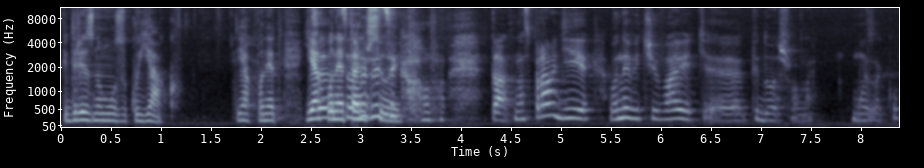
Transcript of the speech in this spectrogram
під різну музику. Як? Як вони, як це, вони це танцюють? дуже цікаво. Так, насправді вони відчувають е, підошвами музику.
